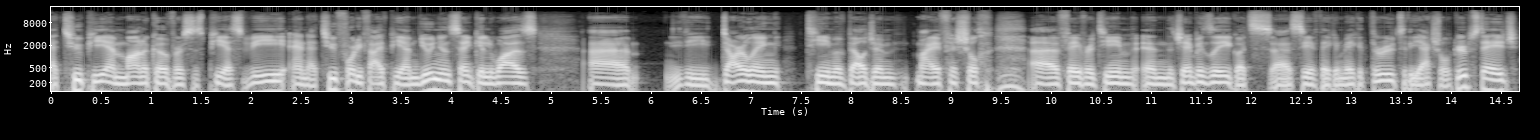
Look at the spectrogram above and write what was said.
At 2 p.m., Monaco versus PSV, and at 2:45 p.m., Union Saint-Gilloise. Uh, the darling team of Belgium, my official uh, favorite team in the Champions League. Let's uh, see if they can make it through to the actual group stage.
